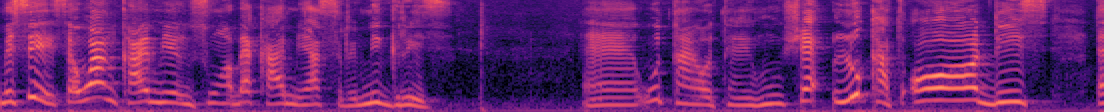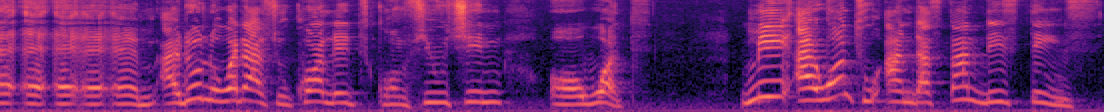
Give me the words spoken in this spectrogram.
Mesi sɛ wankaa mi nsu ɔbɛkaa mi asere mi grace. Ɛɛ wotan ɔtan hu hwɛ look at all these uh, uh, uh, um, i don't know whether i should call it confusion or what me i want to understand these things.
